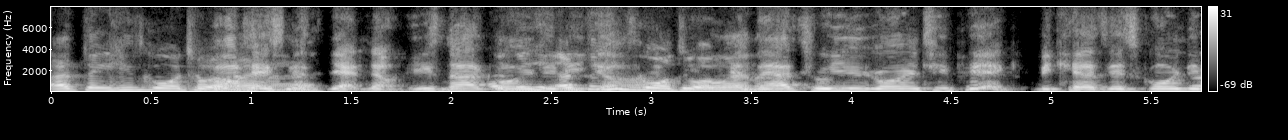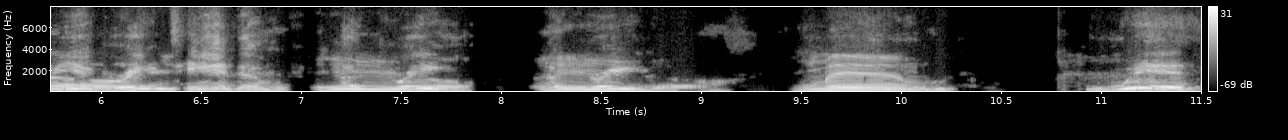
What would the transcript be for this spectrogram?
I think he's going to DeVonta Atlanta. Smith. Yeah, no, he's not going think, to be I gone. He's going to Atlanta, and that's who you're going to pick because it's going to be oh, a great tandem. A great. A great man. with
